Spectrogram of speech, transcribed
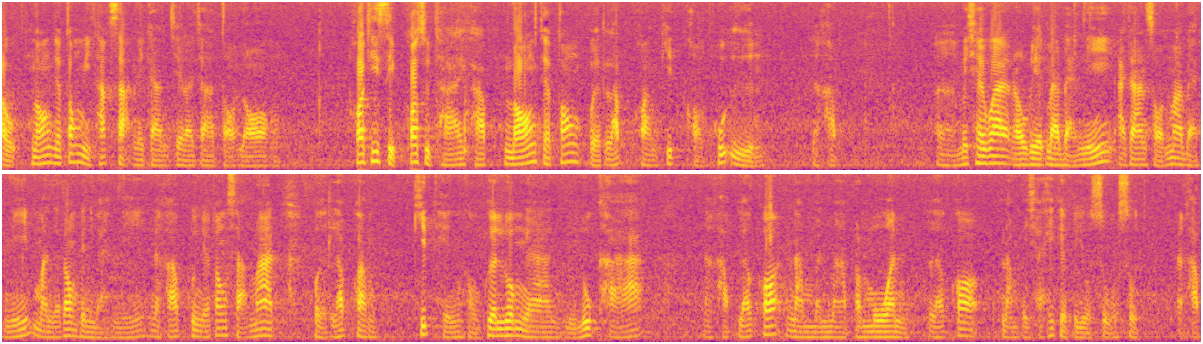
9 น้องจะต้องมีทักษะในการเจราจาต่อรอง ข้อที่ 10 ข้อสุดท้ายครับ น้องจะต้องเปิดรับความคิดของผู้อื่นนะครับไม่ใช่ว่าเราเรียนมาแบบนี้ อาจารย์สอนมาแบบนี้มันจะต้องเป็นแบบนี้นะครับ คุณจะต้องสามารถเปิดรับความ คิดเห็นของเพื่อนร่วมงานหรือลูกค้านะครับ แล้วก็นำมันมาประมวล แล้วก็นำไปใช้ให้เกิดประโยชน์สูงสุดนะครับ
